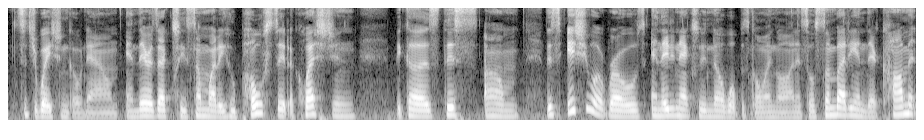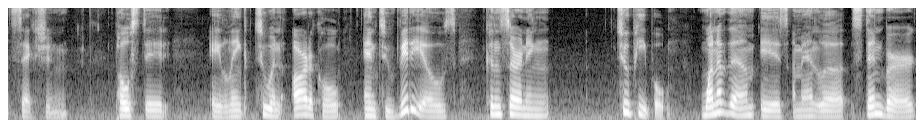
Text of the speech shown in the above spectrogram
situation go down, and there's actually somebody who posted a question because this um, this issue arose and they didn't actually know what was going on, and so somebody in their comment section posted a link to an article and to videos concerning two people. One of them is Amandla Stenberg.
